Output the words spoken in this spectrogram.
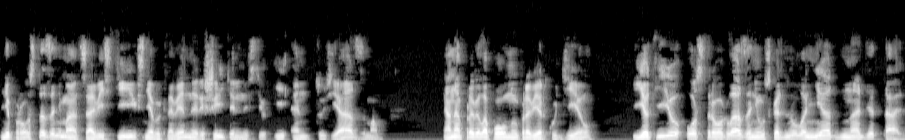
Не просто заниматься, а вести их с необыкновенной решительностью и энтузиазмом. Она провела полную проверку дел, и от ее острого глаза не ускользнула ни одна деталь.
